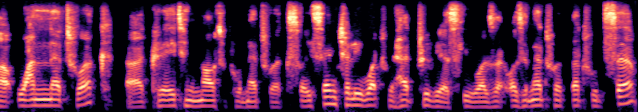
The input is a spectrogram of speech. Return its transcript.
uh, one network, uh, creating multiple networks. So essentially, what we had previously was a, was a network that would serve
